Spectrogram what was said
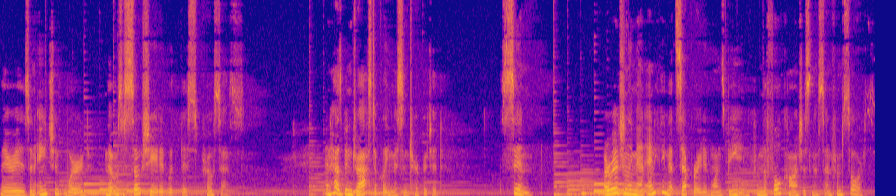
There is an ancient word that was associated with this process and has been drastically misinterpreted. Sin originally meant anything that separated one's being from the full consciousness and from Source.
